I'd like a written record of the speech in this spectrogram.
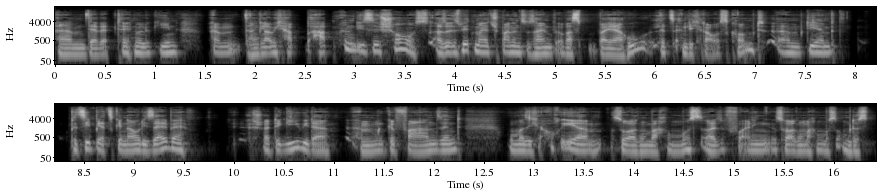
ähm, der Webtechnologien, ähm, dann glaube ich, hat, hat man diese Chance. Also es wird mal jetzt spannend zu sein, was bei Yahoo letztendlich rauskommt, ähm, die im Prinzip jetzt genau dieselbe Strategie wieder ähm, gefahren sind, wo man sich auch eher Sorgen machen muss, also vor allen Dingen Sorgen machen muss um das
